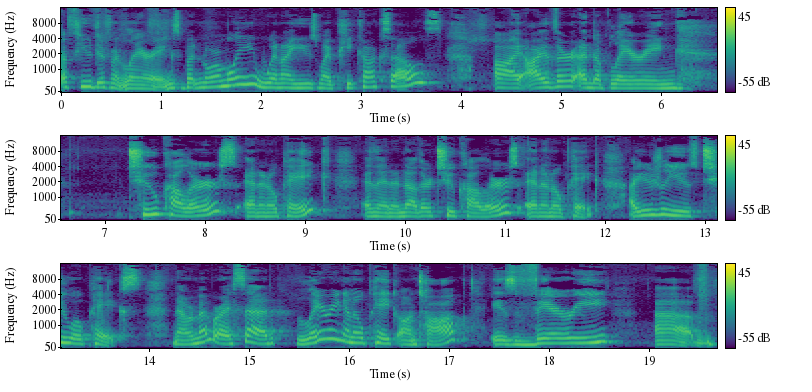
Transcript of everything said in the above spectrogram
a few different layerings, but normally when I use my peacock cells, I either end up layering two colors and an opaque, and then another two colors and an opaque. I usually use two opaques. Now remember I said layering an opaque on top is very, um,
